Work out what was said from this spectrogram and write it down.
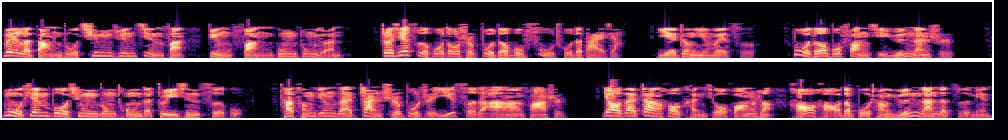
为了挡住清军进犯并反攻中原，这些似乎都是不得不付出的代价。也正因为此。不得不放弃云南时，穆天波胸中痛得锥心刺骨。他曾经在战时不止一次的暗暗发誓，要在战后恳求皇上好好的补偿云南的子民，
